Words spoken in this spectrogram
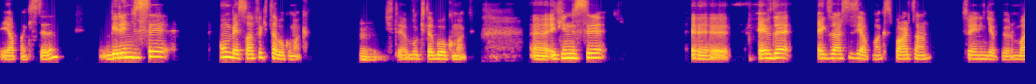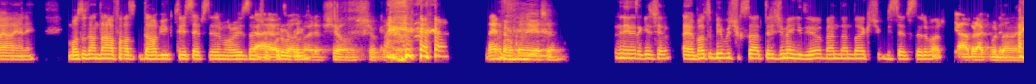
yapmak istedim. Birincisi 15 sayfa kitap okumak. Hı hı. İşte bu kitabı okumak. Ee, ikincisi e, evde egzersiz yapmak. Spartan training yapıyorum bayağı yani. Batu'dan daha fazla daha büyük trisepslerim var o yüzden Ya çok evet gururluyum. öyle bir şey olmuş çok kötü. Neyse bu konuya geçelim. Neyse geçelim. Ee, Batu bir buçuk saattir cime gidiyor. Benden daha küçük bisepsleri var. Ya bırak buradan ya.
